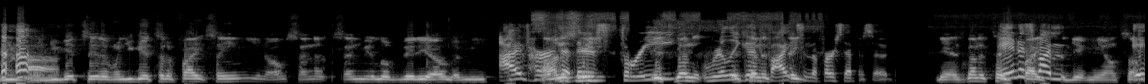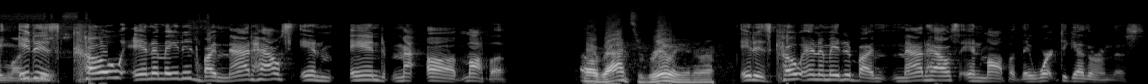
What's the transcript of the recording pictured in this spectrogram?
You, when you get to the when you get to the fight scene, you know, send a, send me a little video. Let me. i've heard Honestly, that there's three gonna- really good fights take- in the first episode Yeah, it's gonna take And it's by- to get me on something it, like it this. is co-animated by madhouse and and Ma- uh mappa Oh, that's really interesting. it is co-animated by madhouse and mappa they work together on this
